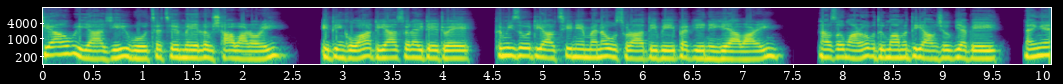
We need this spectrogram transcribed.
တရားဥပဒေအရရေးယူဖို့ချက်ချင်းပဲလှုပ်ရှားပါတော့တယ်။အေးတင်ကတရားစွဲလိုက်တဲ့အတွက်သမီးဆိုတယောက်ချင်းနေမနှုတ်ဆိုတာသိပြီးပတ်ပြေးနေကြရပါတယ်။ နောက်ဆုံးမှာတော့ဘယ်သူမှမသိအောင်ရုပ်ပြက်ပြီးနိုင်ငံ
